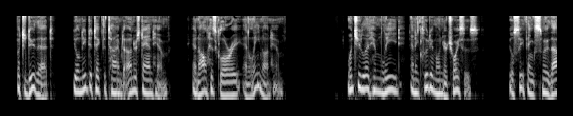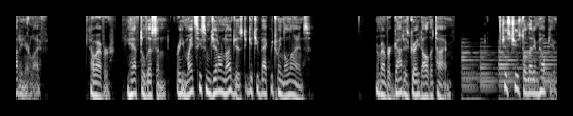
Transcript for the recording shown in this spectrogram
but to do that, you'll need to take the time to understand Him in all His glory and lean on Him. Once you let Him lead and include Him on your choices, you'll see things smooth out in your life. However, you have to listen, or you might see some gentle nudges to get you back between the lines. Remember, God is great all the time. Just choose to let Him help you.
